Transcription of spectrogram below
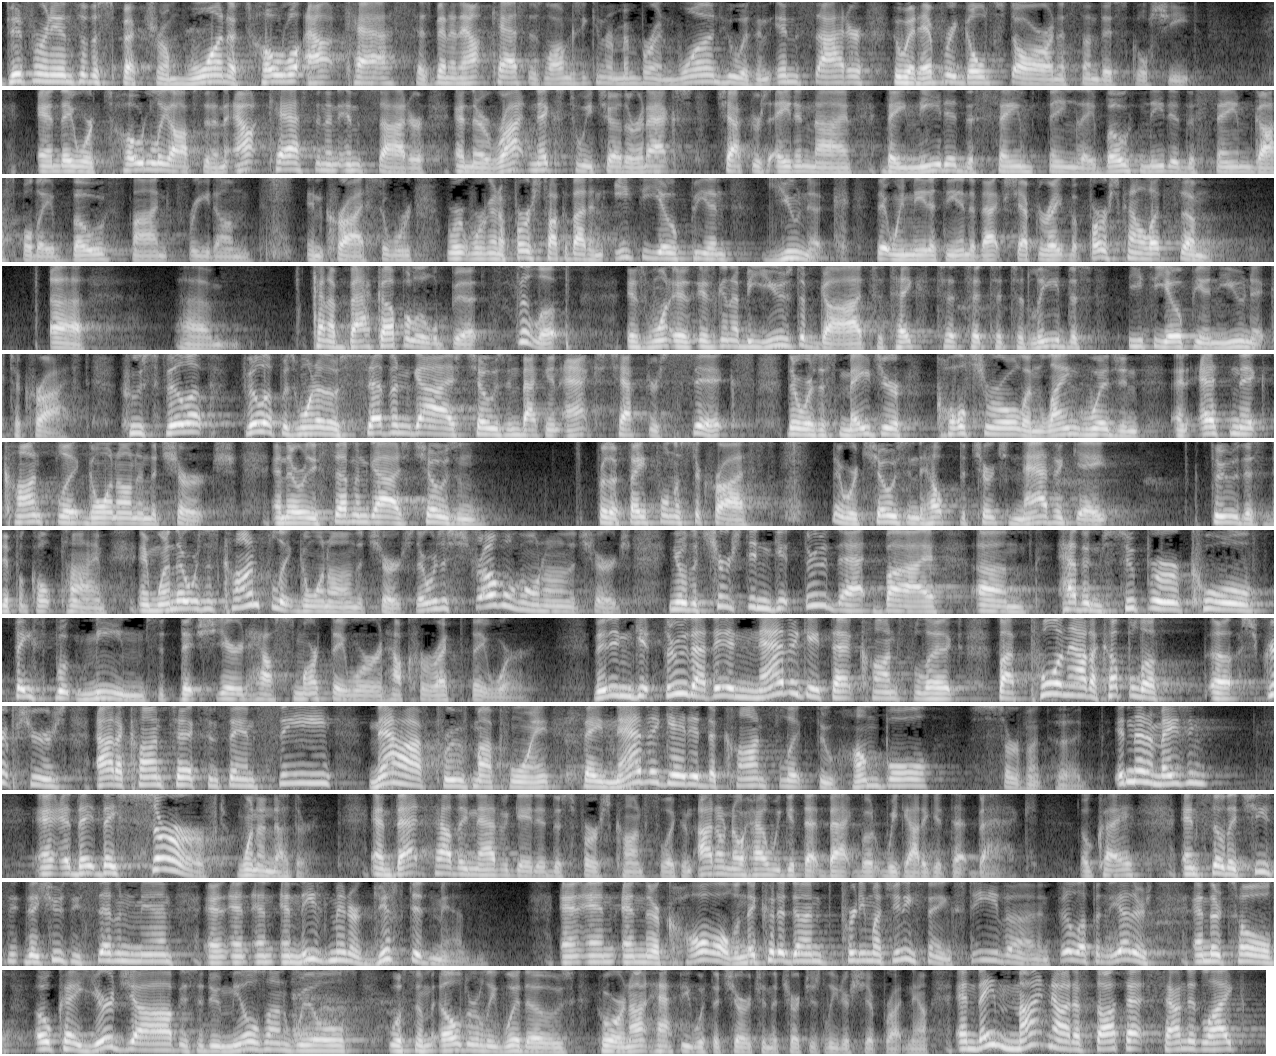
different ends of the spectrum. One, a total outcast, has been an outcast as long as he can remember, and one who was an insider who had every gold star on a Sunday school sheet. And they were totally opposite an outcast and an insider, and they're right next to each other in Acts chapters 8 and 9. They needed the same thing. They both needed the same gospel. They both find freedom in Christ. So we're, we're, we're going to first talk about an Ethiopian eunuch that we meet at the end of Acts chapter 8. But first, kind of let's. Um, uh, um, kind of back up a little bit, Philip is, one, is, is going to be used of God to, take, to, to, to, to lead this Ethiopian eunuch to Christ. Who's Philip? Philip is one of those seven guys chosen back in Acts chapter 6. There was this major cultural and language and, and ethnic conflict going on in the church. And there were these seven guys chosen for their faithfulness to Christ. They were chosen to help the church navigate through this difficult time. And when there was this conflict going on in the church, there was a struggle going on in the church. You know, the church didn't get through that by um, having super cool Facebook memes that, that shared how smart they were and how correct they were. They didn't get through that. They didn't navigate that conflict by pulling out a couple of uh, scriptures out of context and saying, see, now I've proved my point. They navigated the conflict through humble servanthood. Isn't that amazing? And they, they served one another. And that's how they navigated this first conflict. And I don't know how we get that back, but we got to get that back. Okay? And so they choose, they choose these seven men, and, and, and, and these men are gifted men. And, and, and they're called, and they could have done pretty much anything Stephen and Philip and the others. And they're told, okay, your job is to do meals on wheels with some elderly widows who are not happy with the church and the church's leadership right now. And they might not have thought that sounded like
